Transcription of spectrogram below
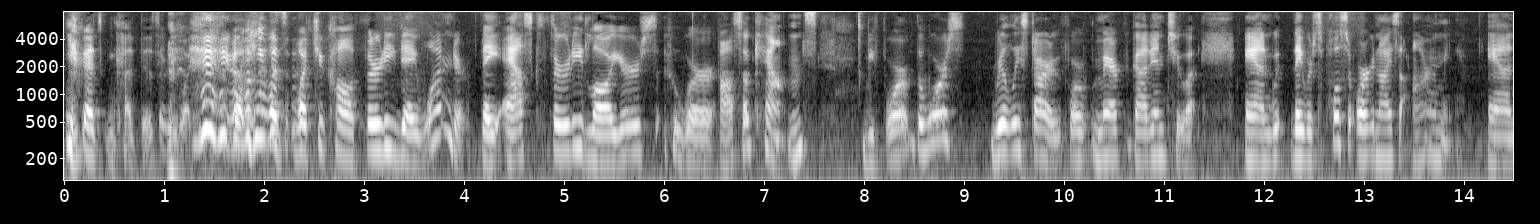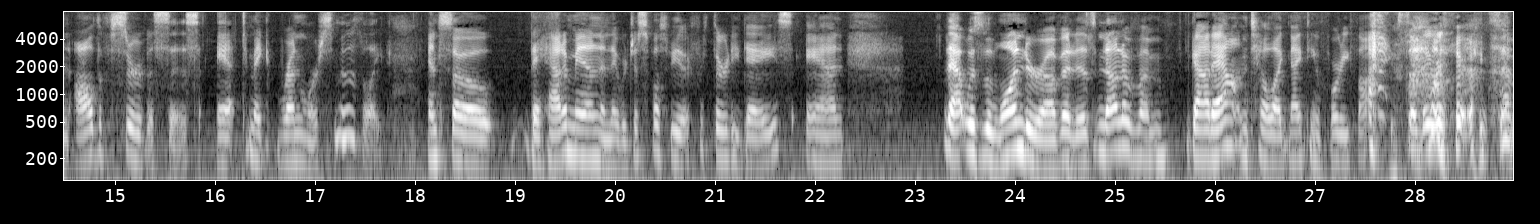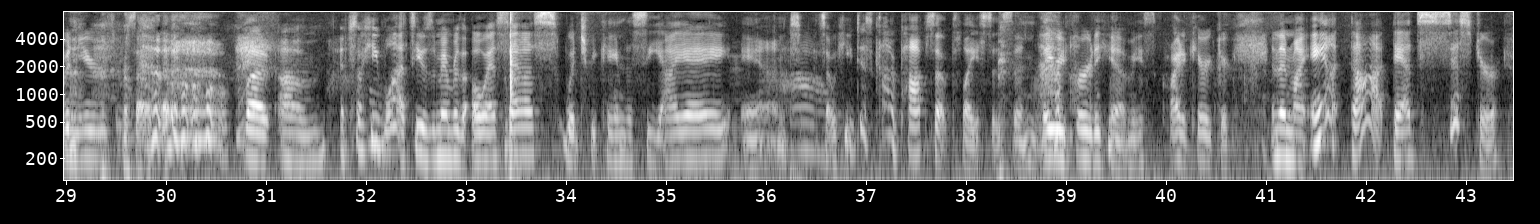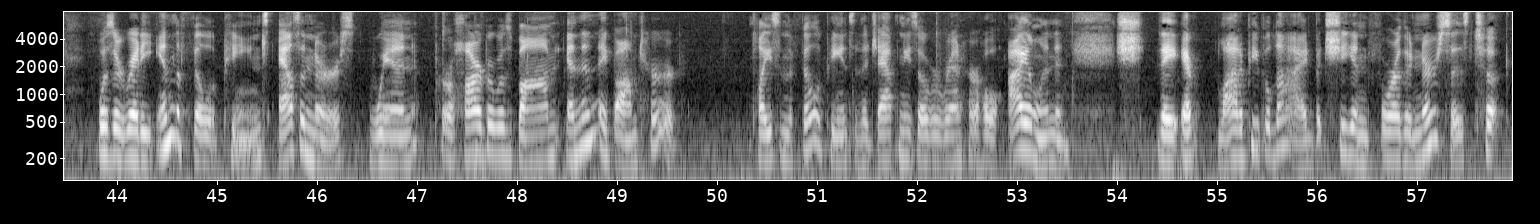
you guys can cut this everyone. but he was what you call a 30 day wonder. They asked 30 lawyers who were also accountants before the wars really started, before America got into it. And they were supposed to organize the army and all the services at, to make it run more smoothly. And so they had them in, and they were just supposed to be there for 30 days. And that was the wonder of it is none of them got out until like 1945 so they were there like seven years or so. But um, and so he was. He was a member of the oss which became the cia and wow. so he just kind of pops up places and they refer to him. He's quite a character. And then my aunt dot dad's sister was already in the philippines as a nurse when pearl harbor was bombed and then they bombed her place in the Philippines, and the Japanese overran her whole island, and she, they a lot of people died. But she and four other nurses took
